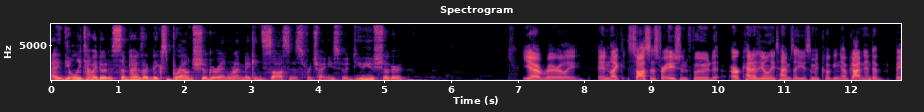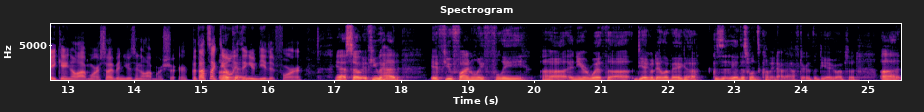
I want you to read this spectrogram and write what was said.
I, the only time I do it is sometimes I mix brown sugar in when I'm making sauces for Chinese food. Do you use sugar? Yeah, rarely. And like sauces for Asian food are kind of the only times I use them in cooking. I've gotten into baking a lot more, so I've been using a lot more sugar. But that's like the okay. only thing you need it for. Yeah. So if you had, if you finally flee uh, and you're with uh, Diego de la Vega, because yeah, this one's coming out after the Diego episode. Uh,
